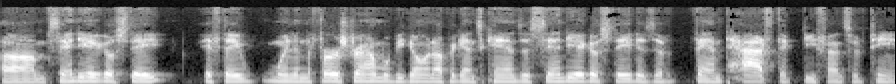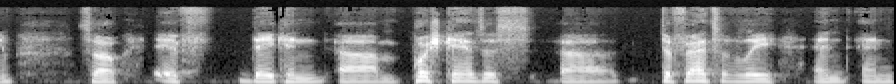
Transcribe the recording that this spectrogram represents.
Um, San Diego State, if they win in the first round, will be going up against Kansas. San Diego State is a fantastic defensive team. So if they can um, push Kansas uh, defensively, and and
